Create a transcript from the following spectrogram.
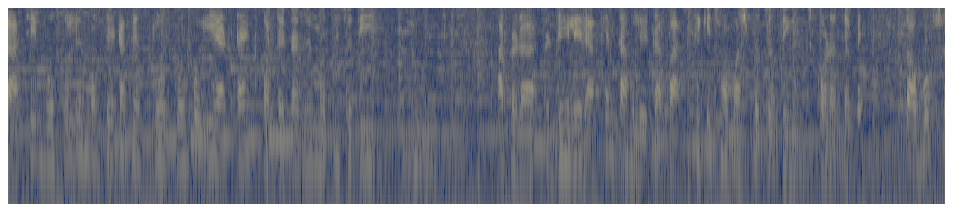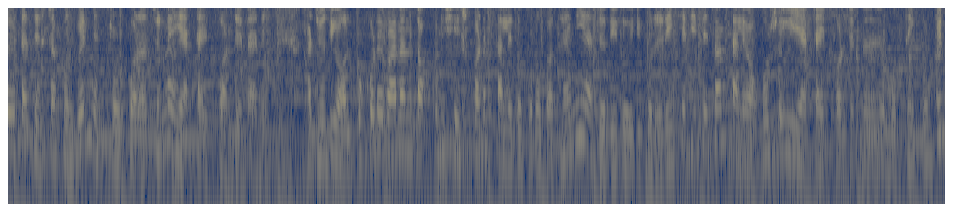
কাচের বোতলের মধ্যে এটাকে স্টোর করব। এয়ার টাইট কন্টেনারের মধ্যে যদি আপনারা ঢেলে রাখেন, তাহলে এটা পাঁচ থেকে ছ মাস পর্যন্ত ইউজ করা যাবে। তো অবশ্যই এটা চেষ্টা করবেন স্টোর করার জন্য এয়ার টাইট কন্টেনারে আর যদি অল্প করে বানান, তখনই শেষ করেন, তাহলে তো কোনো কথাই নেই। আর যদি তৈরি করে রেখে দিতে চান, তাহলে অবশ্যই এয়ার টাইট কন্টেনারের মধ্যেই করবেন।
